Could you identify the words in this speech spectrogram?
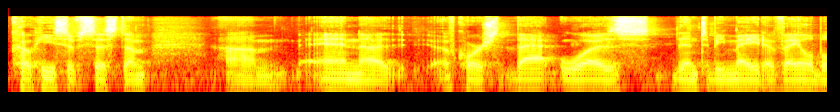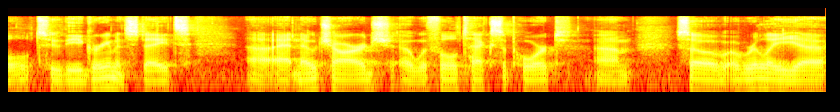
cohesive system. Um, and uh, of course, that was then to be made available to the agreement states uh, at no charge uh, with full tech support. Um, so a really, uh,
